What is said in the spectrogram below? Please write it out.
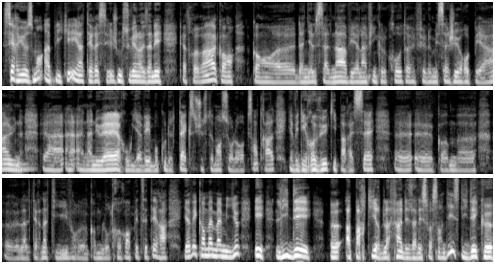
sérieusement impliqués et intéressés. Je me souviens dans les années 80, quand, quand euh, Daniel Salnav et Alain Finkielkraut avaient fait le Messager européen, un, annuaire où il y avait beaucoup de textes justement sur l'Europe centrale. Il y avait des revues qui paraissaient euh, euh, comme l'Alternative, comme l'Autre Europe, etc. Il y avait quand même un milieu. Et l'idée, à partir de la fin des années 70, l'idée que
